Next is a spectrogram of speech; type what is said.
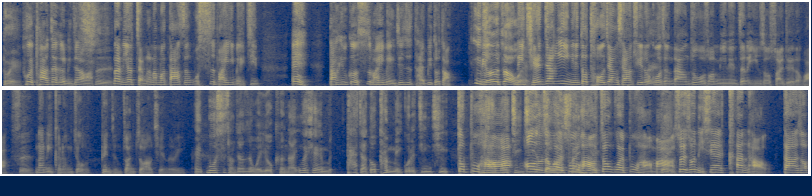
对会怕这个，你知道吗？是那你要讲的那么大声，我四百亿美金，哎，大 Q 哥四百亿美金是台币多少？一点二兆、你钱这样一年都投降下去的过程当中，如果说明年真的营收衰退的话，是那你可能就变成赚多少钱而已。哎，不过市场这样认为有可能，因为现在大家都看美国的经济都不好啊好景，气都欧洲也不好，中国也不好嘛，所以说你现在看好，大家说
